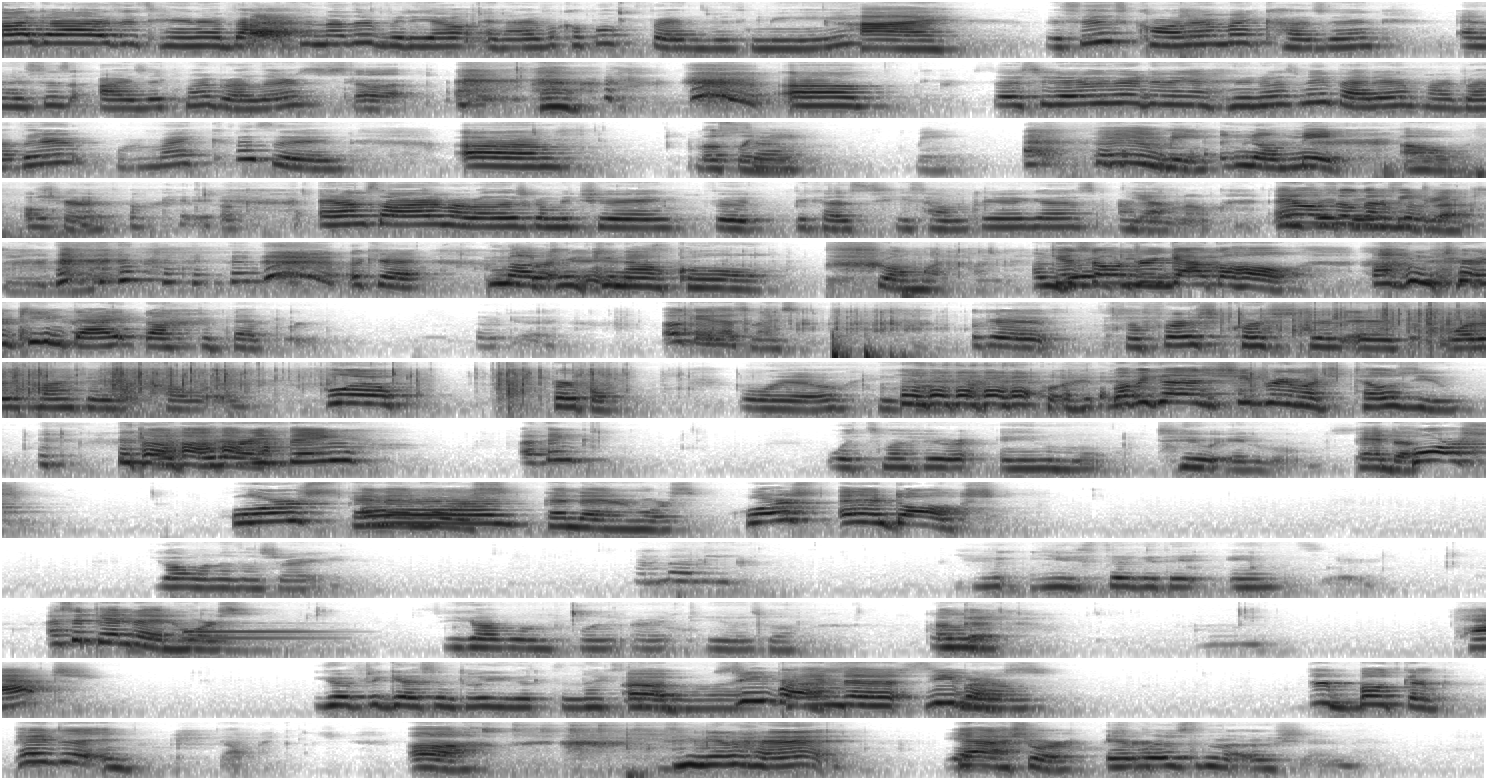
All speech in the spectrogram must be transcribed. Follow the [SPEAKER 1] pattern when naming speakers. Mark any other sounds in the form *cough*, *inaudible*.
[SPEAKER 1] Hi guys, it's Hannah back with another video, and I have a couple of friends with me.
[SPEAKER 2] Hi.
[SPEAKER 1] This is Connor, my cousin, and this is Isaac, my brother.
[SPEAKER 2] Stop. *laughs*
[SPEAKER 1] um, so today we are doing a Who Knows Me Better, my brother or my cousin. Um,
[SPEAKER 2] Mostly
[SPEAKER 1] So-
[SPEAKER 2] me. *laughs* Me.
[SPEAKER 3] No, me.
[SPEAKER 2] Oh,
[SPEAKER 1] okay,
[SPEAKER 2] sure.
[SPEAKER 1] okay. And I'm sorry, my brother's gonna be chewing food because he's hungry, I guess. I
[SPEAKER 2] Yeah.
[SPEAKER 1] don't know.
[SPEAKER 2] And also gonna be
[SPEAKER 1] soda.
[SPEAKER 2] drinking. *laughs*
[SPEAKER 1] okay.
[SPEAKER 3] I'm not
[SPEAKER 1] But
[SPEAKER 3] drinking
[SPEAKER 1] it's-
[SPEAKER 3] alcohol.
[SPEAKER 2] Oh my god.
[SPEAKER 3] I'm
[SPEAKER 2] Kids don't drink alcohol. *laughs*
[SPEAKER 3] I'm drinking Diet Dr. Pepper.
[SPEAKER 1] Okay.
[SPEAKER 2] Okay, that's nice.
[SPEAKER 1] Okay, so first question is what is my favorite color?
[SPEAKER 3] Blue.
[SPEAKER 2] Purple.
[SPEAKER 1] Blue. *laughs* *laughs*
[SPEAKER 2] Well, because she pretty much tells you *laughs* everything. I think
[SPEAKER 1] What's my favorite animal? Two animals.
[SPEAKER 2] panda.
[SPEAKER 3] Horse. Horse.
[SPEAKER 2] Panda and horse. Panda and horse.
[SPEAKER 3] Horse and dogs.
[SPEAKER 1] You got one of those right.
[SPEAKER 2] What about me?
[SPEAKER 1] You you still get the answer.
[SPEAKER 2] I said panda and horse.
[SPEAKER 1] So you got one point right too as well.
[SPEAKER 2] Okay.
[SPEAKER 3] Cat.
[SPEAKER 1] You have to guess until you get the next
[SPEAKER 2] Uh,
[SPEAKER 1] one. right.
[SPEAKER 3] Zebras.
[SPEAKER 2] Panda-
[SPEAKER 3] Zebras.
[SPEAKER 2] They're both gonna panda and oh my gosh. Uh,
[SPEAKER 1] Do you need a hint?
[SPEAKER 2] yeah, sure.
[SPEAKER 1] It lives in the ocean.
